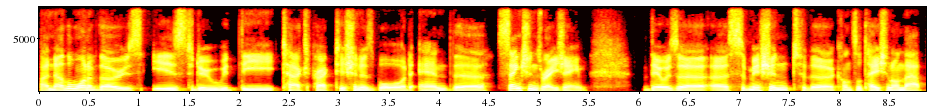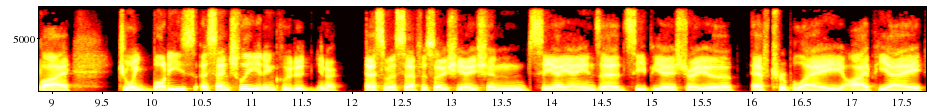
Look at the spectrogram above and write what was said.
Another one of those is to do with the Tax Practitioners Board and the sanctions regime. There was a, a submission to the consultation on that by joint bodies essentially it included you know SMSF Association, CAANZ, CPA Australia, FAAA, IPA,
